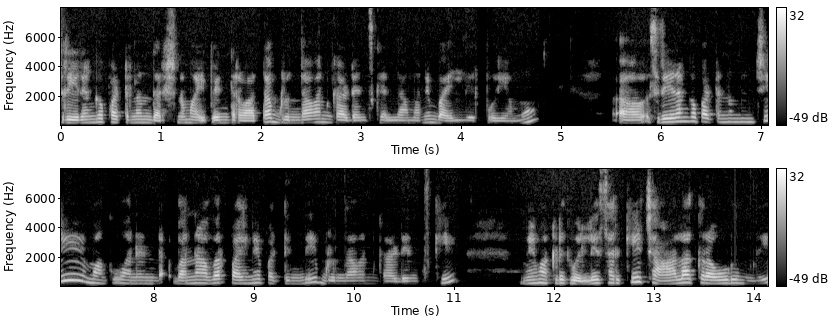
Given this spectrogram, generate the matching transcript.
శ్రీరంగపట్టణం దర్శనం అయిపోయిన తర్వాత బృందావన్ గార్డెన్స్కి వెళ్దామని బయలుదేరిపోయాము శ్రీరంగపట్టణం నుంచి మాకు వన్ అండ్ వన్ అవర్ పైనే పట్టింది బృందావన్ గార్డెన్స్కి. మేము అక్కడికి వెళ్ళేసరికి చాలా క్రౌడ్ ఉంది.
